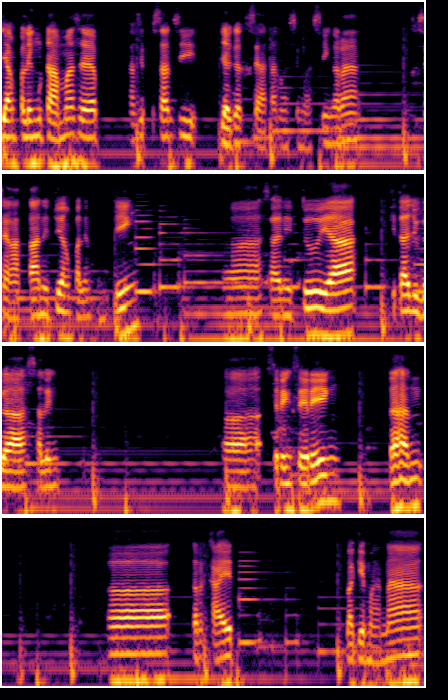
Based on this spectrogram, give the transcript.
yang paling utama saya kasih pesan sih jaga kesehatan masing-masing karena kesehatan itu yang paling penting. Uh, selain itu ya kita juga saling sering-sering uh, dan uh, terkait bagaimana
